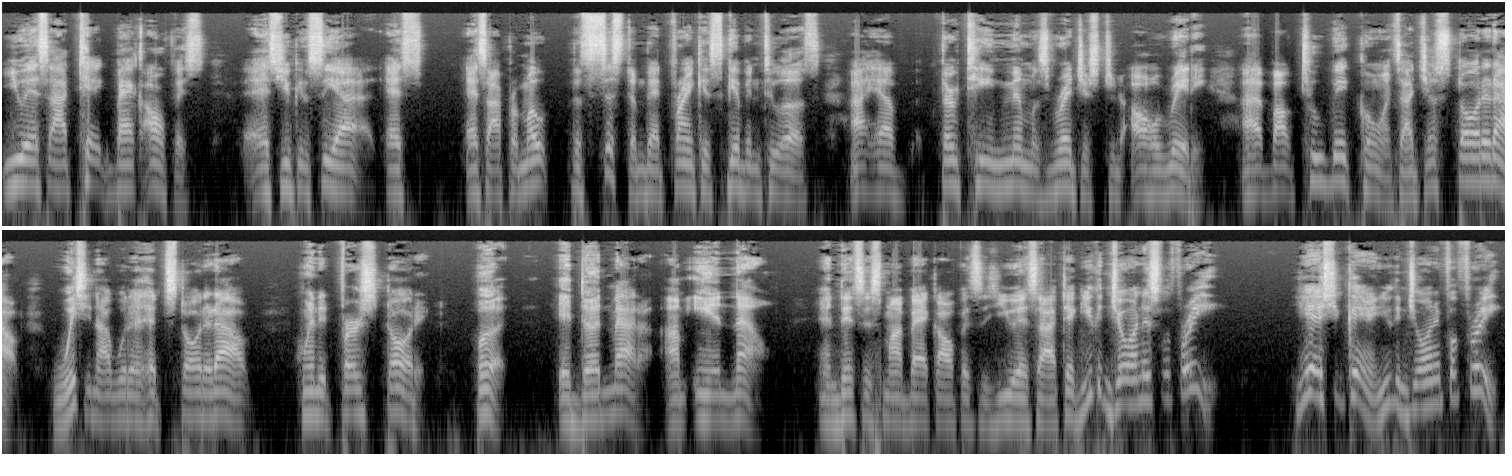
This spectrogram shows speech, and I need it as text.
USI Tech back office. As you can see, I, as as I promote the system that Frank has given to us, I have 13 members registered already. I have bought two Bitcoins. I just started out, wishing I would have had started out when it first started, but it doesn't matter. I'm in now. And this is my back office is USI Tech. You can join this for free. Yes, you can. You can join it for free.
